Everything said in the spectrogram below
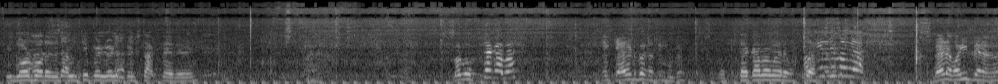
ಇಲ್ಲಿ ನೋಡ್ಬೋದು ಶುಂಠಿ ಬೆಳ್ಳುಳ್ಳಿ ಪೇಸ್ಟ್ ಹಾಕ್ತಾ ಇದ್ದೀವಿ ಮಗ ಉಪ್ಪು ತಕ ಬಾ ಏ ಕ್ಯಾರೆಟ್ ಬೇಕಾ ತಿಂಬುದು ಉಪ್ಪು ತಕ ಬಾ ಮಾರೆ ಉಪ್ಪು ಬೇಡ ಒಗಿದ್ದೆ ನಾನು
